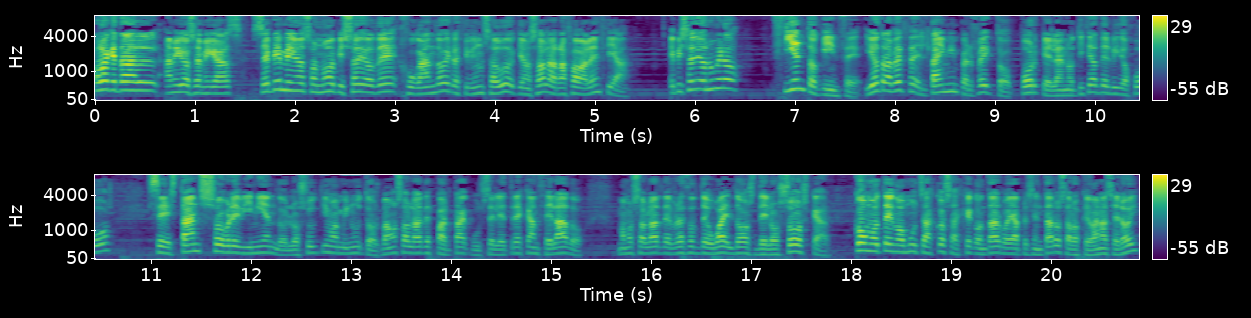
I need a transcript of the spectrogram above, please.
Hola, ¿qué tal, amigos y amigas? Sed bienvenidos a un nuevo episodio de Jugando y recibir un saludo de quien nos habla, Rafa Valencia. Episodio número 115. Y otra vez el timing perfecto, porque las noticias del videojuegos se están sobreviniendo en los últimos minutos. Vamos a hablar de Spartacus, L3 cancelado. Vamos a hablar de Breath of the Wild 2, de los Oscars. Como tengo muchas cosas que contar, voy a presentaros a los que van a ser hoy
